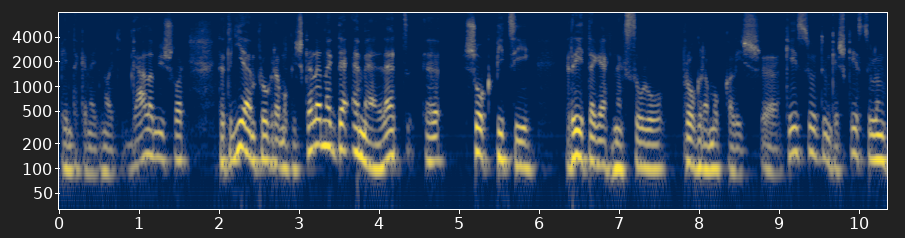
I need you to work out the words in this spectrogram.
pénteken egy nagy gálaműsor. Tehát egy ilyen programok is kellenek, de emellett sok pici rétegeknek szóló programokkal is készültünk és készülünk,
